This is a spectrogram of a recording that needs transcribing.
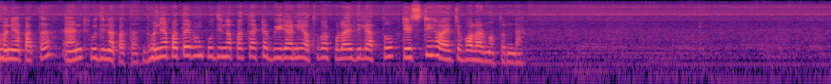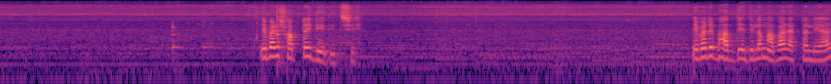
ধনিয়া পাতা অ্যান্ড পুদিনা পাতা। ধনিয়া পাতা এবং পুদিনা পাতা একটা বিরিয়ানি অথবা পোলায় দিলে এত টেস্টি হয় যে বলার মতন না। এবারে সবটাই দিয়ে দিচ্ছি। এবারে ভাত দিয়ে দিলাম, আবার একটা লেয়ার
